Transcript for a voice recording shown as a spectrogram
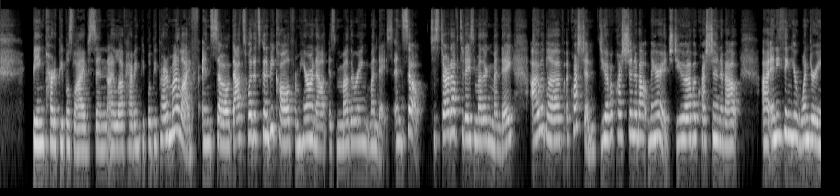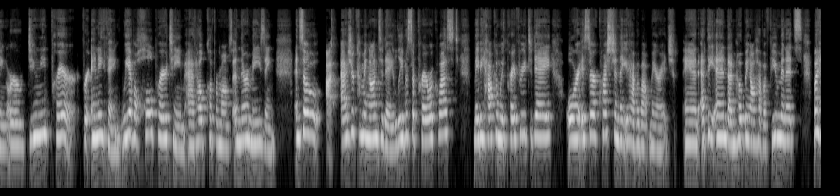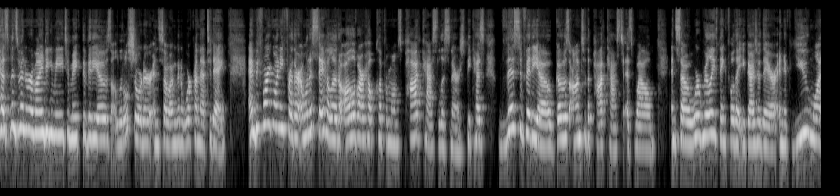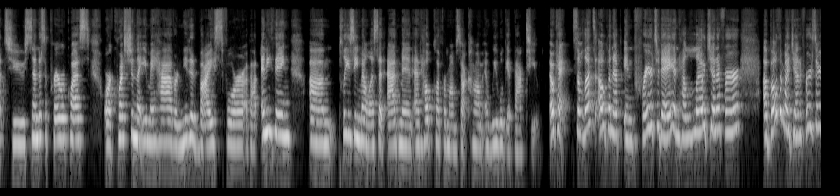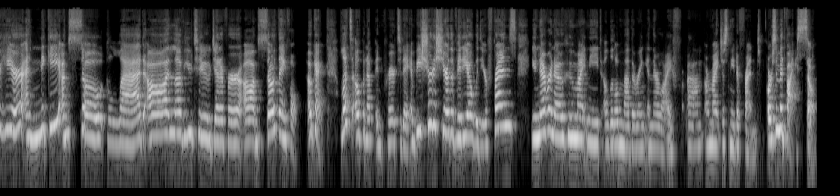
being part of people's lives. And i love having people be part of my life. And so that's what it's going to be called from here on out is mothering mondays. And so to start off today's mothering monday i would love a question do you have a question about marriage do you have a question about uh, anything you're wondering, or do you need prayer for anything? We have a whole prayer team at Help Club for Moms, and they're amazing. And so, uh, as you're coming on today, leave us a prayer request. Maybe how can we pray for you today? Or is there a question that you have about marriage? And at the end, I'm hoping I'll have a few minutes. My husband's been reminding me to make the videos a little shorter. And so I'm going to work on that today. And before I go any further, I want to say hello to all of our Help Club for Moms podcast listeners because this video goes onto the podcast as well. And so we're really thankful that you guys are there. And if you want to send us a prayer request or a question that you may have or need advice for about anything, um, please email us at admin at helpclubformoms.com and we will get back to you. Okay, so let's open up in prayer today. And hello, Jennifer. Uh, both of my Jennifers are here. And Nikki, I'm so glad. Oh, I love you too, Jennifer. Oh, I'm so thankful. Okay, let's open up in prayer today and be sure to share the video with your friends. You never know who might need a little mothering in their life um, or might just need a friend or some advice. So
